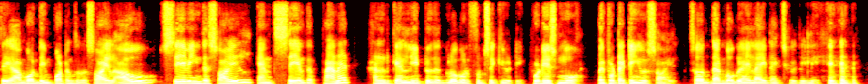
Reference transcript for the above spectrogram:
They are about the importance of the soil, how saving the soil can save the planet and can lead to the global food security. Produce more by protecting your soil. So that book I liked actually really.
